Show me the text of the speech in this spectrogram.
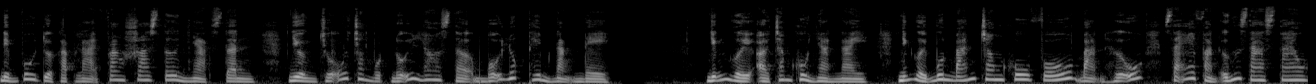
Niềm vui được gặp lại Frank Schuster nhạt dần, nhường chỗ cho một nỗi lo sợ mỗi lúc thêm nặng nề. Những người ở trong khu nhà này, những người buôn bán trong khu phố bạn hữu sẽ phản ứng ra sao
